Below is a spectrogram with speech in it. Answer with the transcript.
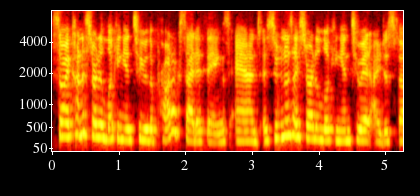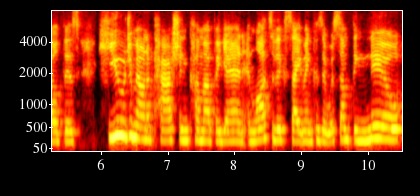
So I kind of started looking into the product side of things. And as soon as I started looking into it, I just felt this huge amount of passion come up again and lots of excitement because it was something new.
